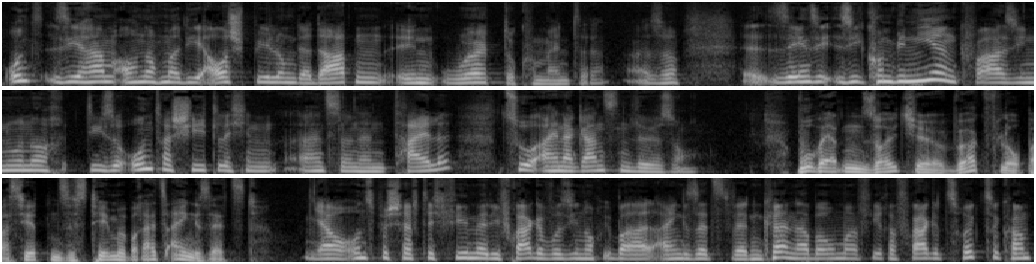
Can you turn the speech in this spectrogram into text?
und Sie haben auch nochmal die Ausspielung der Daten in Word-Dokumente. Also äh, sehen Sie, Sie kombinieren quasi nur noch diese unterschiedlichen einzelnen Teile zu einer ganzen Lösung. Wo werden solche Workflow-basierten Systeme bereits eingesetzt? Ja, uns beschäftigt vielmehr die Frage, wo sie noch überall eingesetzt werden können. Aber um auf Ihre Frage zurückzukommen,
